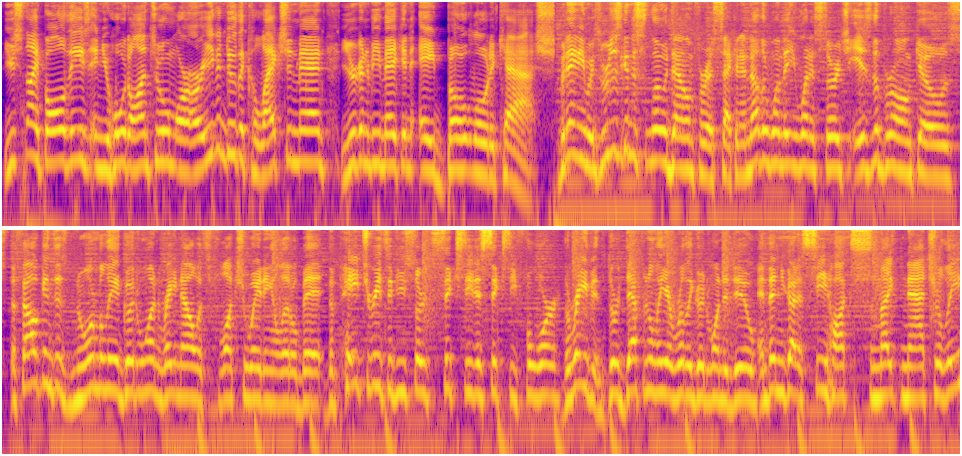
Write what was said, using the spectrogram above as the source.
You snipe all these, and you hold on to them, or, or even do the collection, man, you're to be making a boatload of cash. But anyways, we're just to slow down for a second. Another one that you want to search is the Broncos. The Falcons is normally a good one. Right now, it's fluctuating a little bit. The Patriots, if you search 60 to 64. The Ravens, they're definitely a really good one to do. And then you got a Seahawks snipe naturally.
